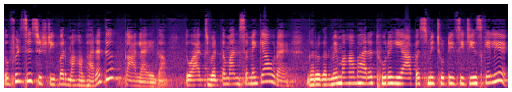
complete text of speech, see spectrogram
तो फिर से सृष्टि पर महाभारत काल आएगा। तो आज वर्तमान समय क्या हो रहा है? घर घर में महाभारत हो रही है, आपस में छोटी सी चीज़ के लिए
